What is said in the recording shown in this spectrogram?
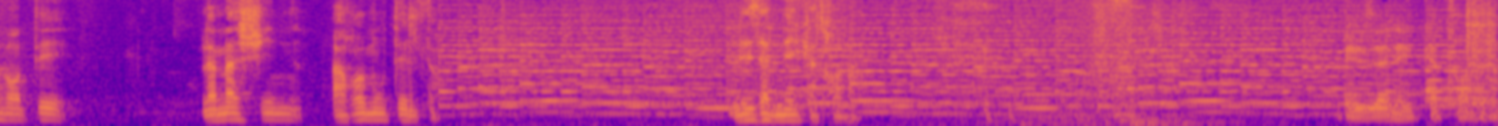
inventé la machine à remonter le temps. Les années 80. Les années 80.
